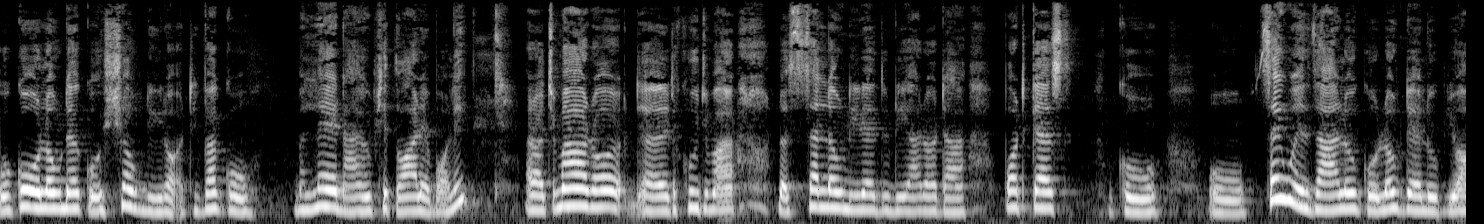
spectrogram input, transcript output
ကိုကိုအလုံးနဲ့ကိုရှုပ်နေတော့ဒီဘက်ကို မလှည့်နိုင်ဘူးဖြစ်သွားတယ်ပေါ့လေအဲ့တော့ကျမကတော့တခုကျမဆက်လုပ်နေတဲ့သူတွေကတော့ဒါ podcast ကိုဟိုစိတ်ဝင်စားလို့ကိုလုပ်တယ်လို့ပြော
